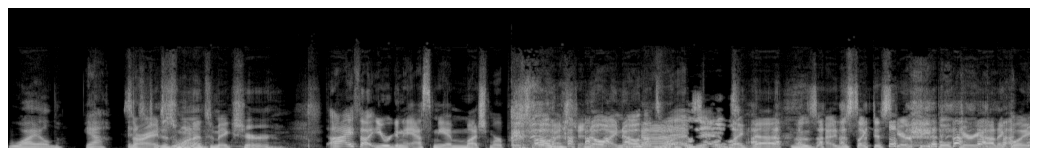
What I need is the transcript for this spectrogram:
Wild. Yeah, Sorry, I just just wild. wanted to make sure. I thought you were going to ask me a much more personal Oh question. no, I know that's why I No. said it like that. I, was- I just like to scare people periodically.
